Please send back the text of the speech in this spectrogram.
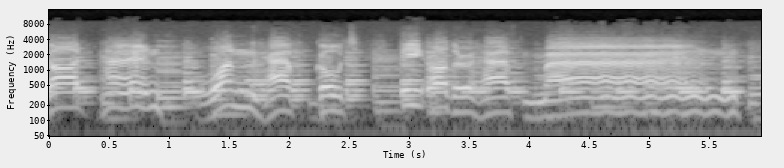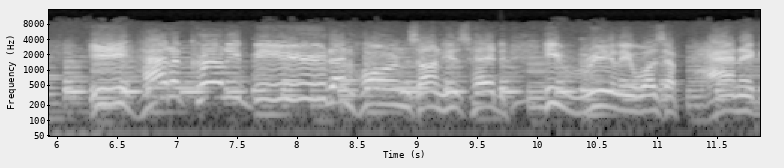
god Pan, one half goat, the other half man. He had a curly beard and horns on his head. He really was a panic,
